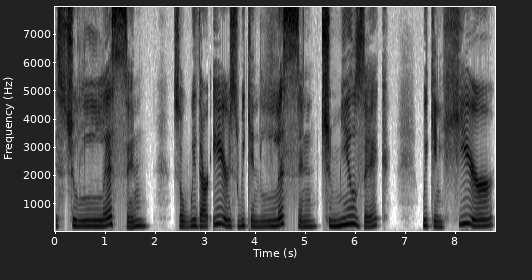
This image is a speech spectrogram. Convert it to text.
is to listen so, with our ears, we can listen to music, we can hear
